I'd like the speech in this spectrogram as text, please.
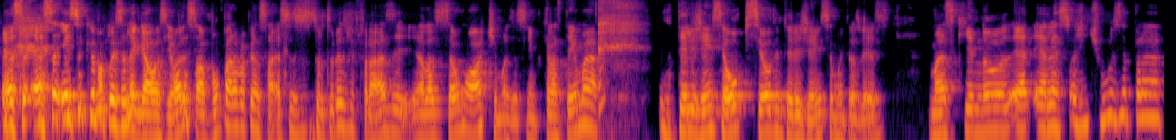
Essa, essa, isso aqui é uma coisa legal, assim, olha só, vamos parar para pensar. Essas estruturas de frase, elas são ótimas, assim, porque elas têm uma inteligência ou pseudo-inteligência, muitas vezes, mas que no, é, ela é só, a gente usa para,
